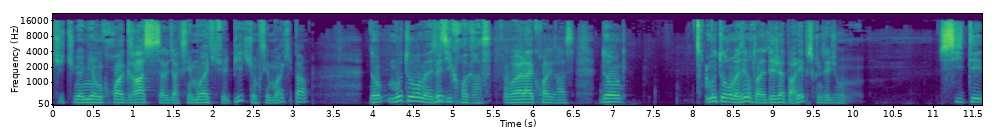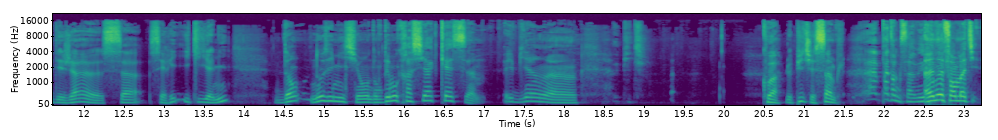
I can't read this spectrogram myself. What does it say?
Tu, tu m'as mis en croix grasse, ça veut dire que c'est moi qui fais le pitch, donc c'est moi qui parle. Donc, Motoro Mase. Vas-y, croix grâce. Voilà, croix grasse. Donc, Motoro Mase, dont on a déjà parlé, parce que nous avions cité déjà euh, sa série Ikigami dans nos émissions. Donc, Démocratia, qu'est-ce? Eh bien, un- Pitch. quoi? Le pitch est simple. Ah, pas tant que ça, mais Un, informati-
